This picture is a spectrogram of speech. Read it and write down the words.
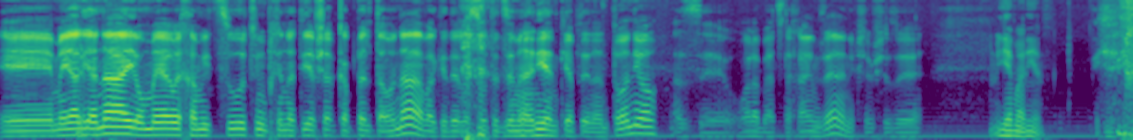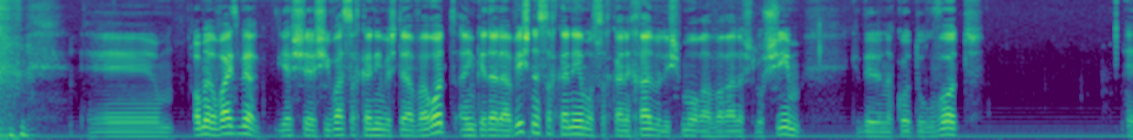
אה, אייל ינאי אומר בחמיצות, מבחינתי אפשר לקפל את העונה, אבל כדי לעשות את זה מעניין, קפטן אנטוניו, אז אה, וואלה, בהצלחה עם זה, אני חושב שזה... יהיה מעניין. אה, עומר וייסברג, יש אה, שבעה שחקנים ושתי העברות, האם כדאי להביא שני שחקנים או שחקן אחד ולשמור העברה לשלושים כדי לנקות עורבות? אה,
